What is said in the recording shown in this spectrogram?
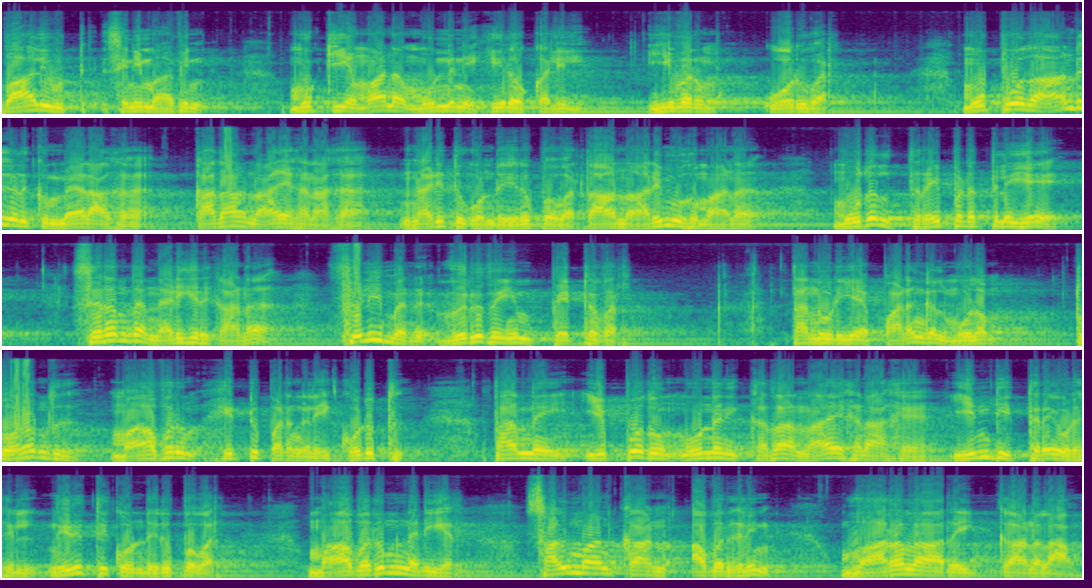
பாலிவுட் சினிமாவின் முக்கியமான முன்னணி ஹீரோக்களில் இவரும் ஒருவர். முப்பது ஆண்டுகளுக்கு மேலாக கதாநாயகனாக நடித்து கொண்டு இருப்பவர் தான் அறிமுகமான முதல் திரைப்படத்திலேயே சிறந்த நடிகருக்கான பிலிமர் விருதையும் பெற்றவர். தன்னுடைய படங்கள் மூலம் தொடர்ந்து மாபெரும் ஹிட் படங்களை கொடுத்து தன்னை இப்போதும் முன்னணி கதாநாயகனாக இந்தி திரையுலகில் நிறுத்தி கொண்டு இருப்பவர் மாபெரும் நடிகர் சல்மான் கான் அவர்களின் வரலாறை காணலாம்.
